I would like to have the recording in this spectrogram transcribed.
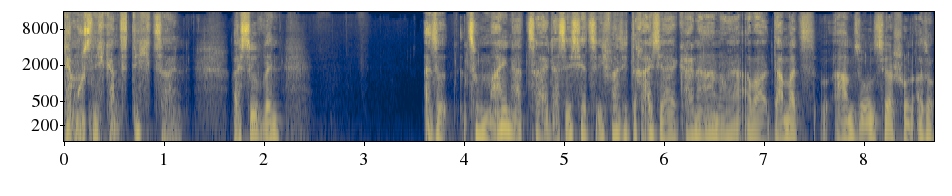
Der muss nicht ganz dicht sein. Weißt du, wenn also zu meiner Zeit, das ist jetzt, ich weiß nicht, 30 Jahre, keine Ahnung, ja, aber damals haben sie uns ja schon, also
